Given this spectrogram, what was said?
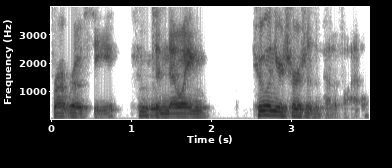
front row seat mm-hmm. to knowing who in your church is a pedophile,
